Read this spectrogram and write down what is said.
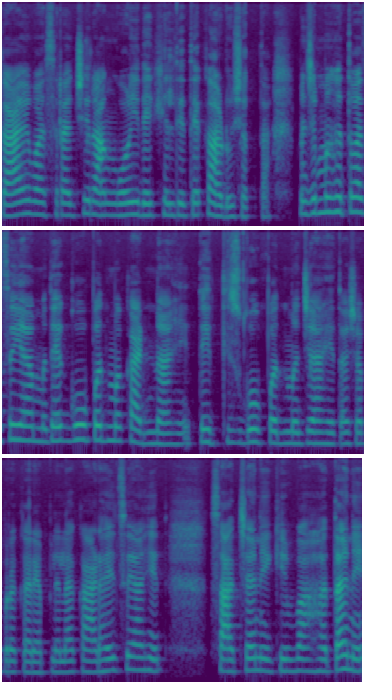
गाय वासराची रांगोळी देखील तिथे काढू शकता. म्हणजे महत्त्वाचं यामध्ये गोपद्म काढणं आहे. तेहतीस गोपद्म जे आहेत अशा प्रकारे आपल्याला काढायचे आहेत साच्याने किंवा हाताने.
